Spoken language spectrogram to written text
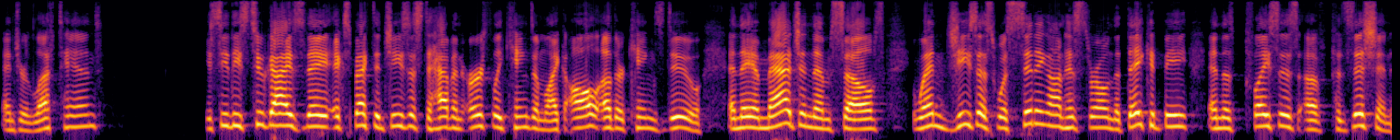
and your left hand? You see, these two guys, they expected Jesus to have an earthly kingdom like all other kings do. And they imagined themselves, when Jesus was sitting on his throne, that they could be in the places of position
